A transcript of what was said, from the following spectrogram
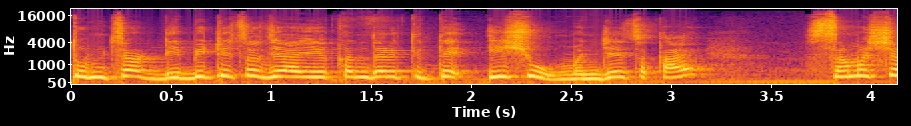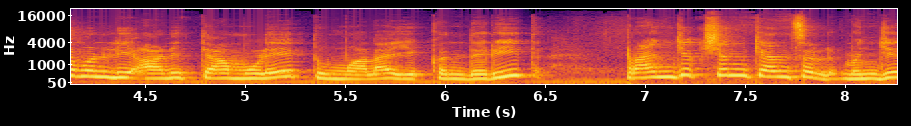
तुमचं डी बी टीचं जे आहे एकंदरीत तिथे इशू म्हणजेच काय? समस्या बनली आणि त्यामुळे तुम्हाला एकंदरीत ट्रान्झॅक्शन कॅन्सल म्हणजे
